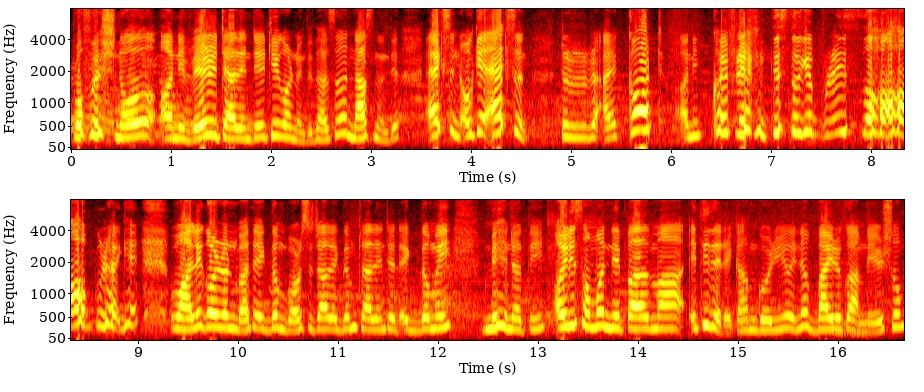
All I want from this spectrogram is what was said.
professional अनि भेरी ट्यालेन्टेड के गर्नुहुन्थ्यो थाहा छ? नाच्नुहुन्थ्यो। एक्सन ओके एक्सन कट अनि खै फ्रेम? त्यस्तो के पुरै सब कुरा के? उहाँले गरिरहनु भएको थियो। एकदम भर्सिटाल एकदम ट्यालेन्टेड एकदमै मेहनती। अहिलेसम्म नेपालमा यति धेरै काम गरियो होइन? बाहिरको हामीले हेर्छौँ।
